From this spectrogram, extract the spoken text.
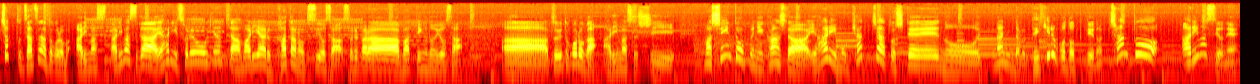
ちょっと雑なところもありますありますが、やはりそれを補ってあまりある肩の強さ、それからバッティングの良さあというところがありますし、まあ、新藤君に関しては、やはりもうキャッチャーとしての何だろうできることっていうのはちゃんとありますよね。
